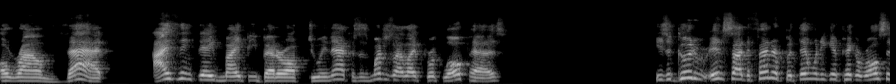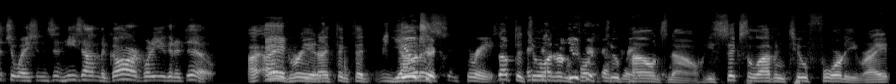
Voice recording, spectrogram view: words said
around that, I think they might be better off doing that because as much as I like Brook Lopez, he's a good inside defender. But then when you get pick and roll situations and he's on the guard, what are you going to do? I, I agree, and I think that Giannis is up to 242 pounds now. He's 6'11", 240, right?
